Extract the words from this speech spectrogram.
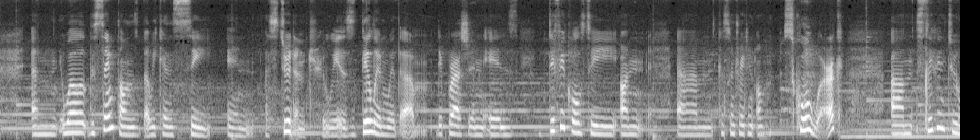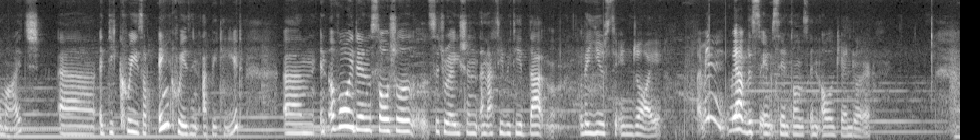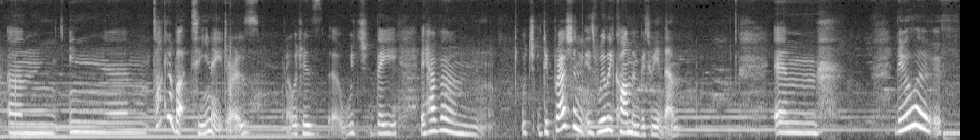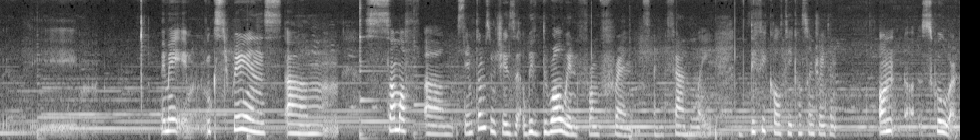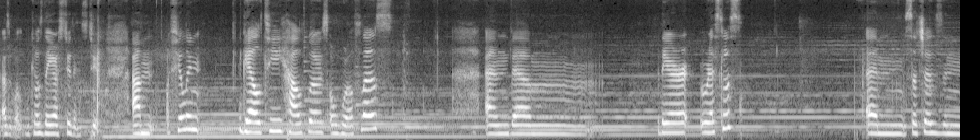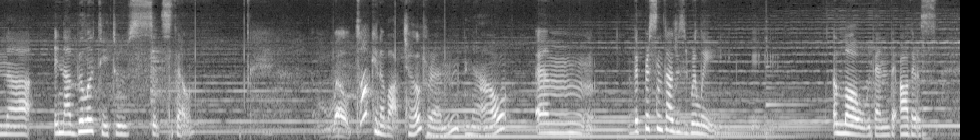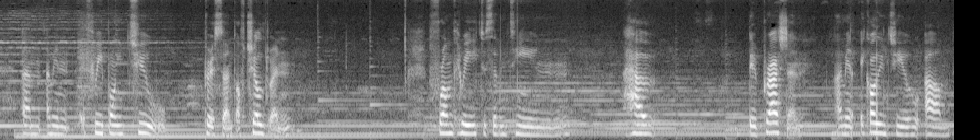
Um, well, the symptoms that we can see in a student who is dealing with um, depression is difficulty on um, concentrating on schoolwork, um, sleeping too much, uh, a decrease or increase in appetite, um, and avoiding social situations and activities that they used to enjoy. I mean, we have the same symptoms in all gender. Um, in um, talking about teenagers, which is uh, which they they have um which depression is really common between them. Um, they will uh, they may experience um, some of um, symptoms which is withdrawing from friends and family difficulty concentrating on uh, schoolwork as well because they are students too um, feeling guilty helpless or worthless and um, they're restless um, such as an uh, inability to sit still well, talking about children now, um, the percentage is really low than the others. Um, I mean, 3.2% of children from 3 to 17 have depression. I mean, according to um,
